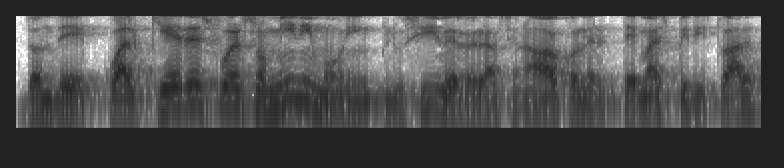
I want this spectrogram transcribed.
donde cualquier esfuerzo mínimo, inclusive relacionado con el tema espiritual,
